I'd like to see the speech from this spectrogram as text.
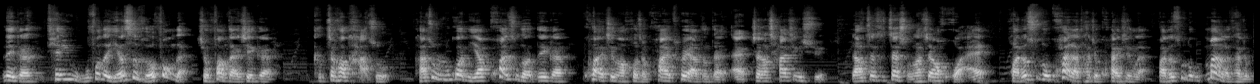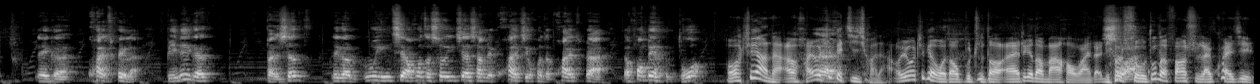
那个天衣无缝的严丝合缝的就放在这个正好卡住，卡住。如果你要快速的那个快进啊或者快退啊等等，哎这样插进去，然后这是在手上这样缓，缓的速度快了它就快进了，缓的速度慢了它就那个快退了，比那个本身那个录音机啊或者收音机啊上面快进或者快退啊要方便很多。哦，这样的哦，还有这个技巧的，哎呦，这个我倒不知道，哎，这个倒蛮好玩的，你用手动的方式来快进，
